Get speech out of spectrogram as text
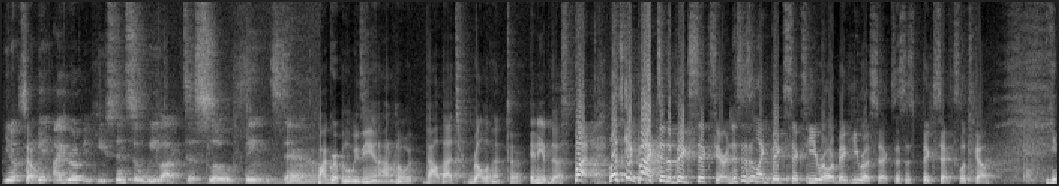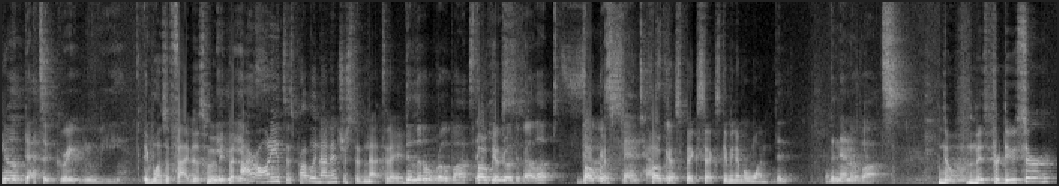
You know, so again, I grew up in Houston, so we like to slow things down. I grew up in Louisiana. I don't know what, how that's relevant to any of this, but let's get back to the Big Six here. And this isn't like Big Six Hero or Big Hero Six. This is Big Six. Let's go. You know, that's a great movie. It was a fabulous movie, it but is. our audience is probably not interested in that today. The little robots that Focus. Hero developed, that Focus. was fantastic. Focus, Big Six. Give me number one. The, the nanobots. No, Miss Producer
